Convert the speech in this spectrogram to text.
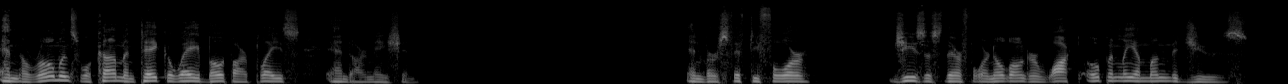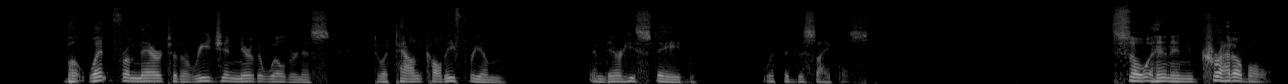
and the Romans will come and take away both our place and our nation. In verse 54, Jesus therefore no longer walked openly among the Jews, but went from there to the region near the wilderness to a town called Ephraim, and there he stayed with the disciples. So, an incredible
